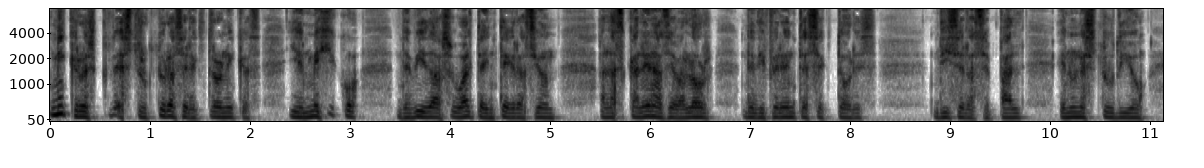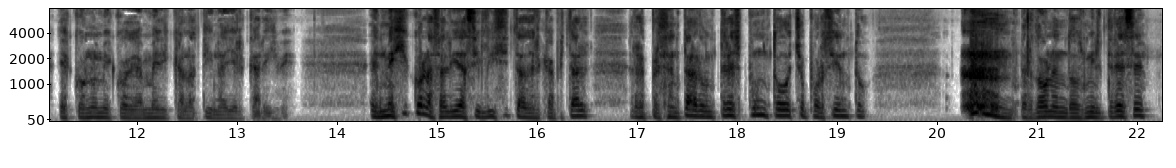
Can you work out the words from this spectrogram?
microestructuras electrónicas, y en México debido a su alta integración a las cadenas de valor de diferentes sectores, dice la CEPAL en un estudio económico de América Latina y el Caribe. En México las salidas ilícitas del capital representaron 3.8% perdón, en 2013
